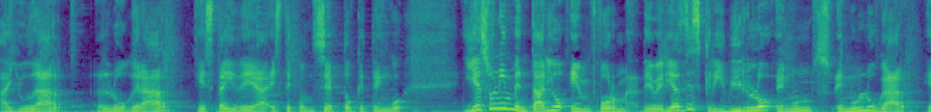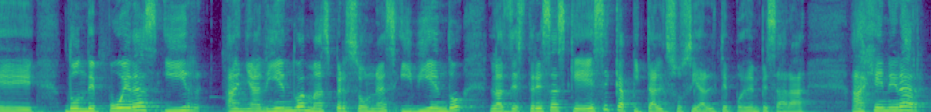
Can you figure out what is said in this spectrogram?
ayudar lograr esta idea, este concepto que tengo. Y es un inventario en forma. Deberías describirlo en un, en un lugar eh, donde puedas ir añadiendo a más personas y viendo las destrezas que ese capital social te puede empezar a, a generar.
